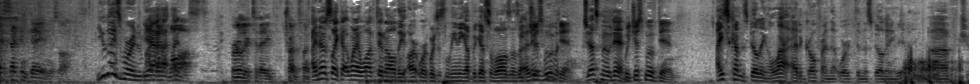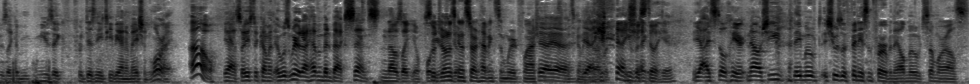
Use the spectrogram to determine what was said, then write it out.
my second day in this office. You guys were in. I Yeah, got I- lost earlier today trying to find. I noticed like when I walked in, all the artwork was just leaning up against the walls. I was We like, I think just moved moving- in. Just moved in. we just moved in. I used to come to this building a lot. I had a girlfriend that worked in this building. Uh, she was like a music for Disney TV animation. Laura. Oh. Yeah, so I used to come in. It was weird. I haven't been back since, and that was like you know. Four So years Jonah's ago. going to start having some weird flashbacks. Yeah, yeah, That's gonna yeah. happen. yeah Is she exactly. still here? Yeah, I still here. No, she. They moved. She was with Phineas and Ferb, and they all moved somewhere else.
